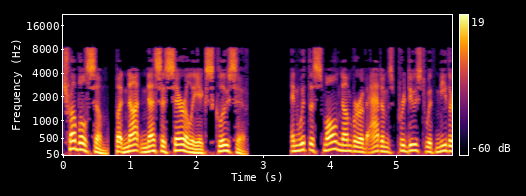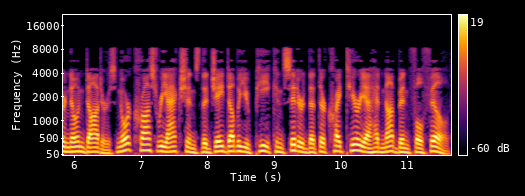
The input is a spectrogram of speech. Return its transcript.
troublesome, but not necessarily exclusive. And with the small number of atoms produced with neither known daughters nor cross reactions the JWP considered that their criteria had not been fulfilled.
